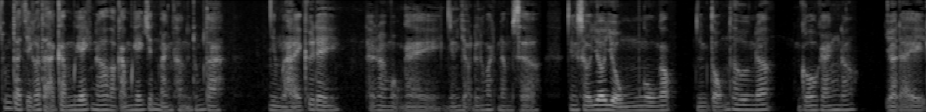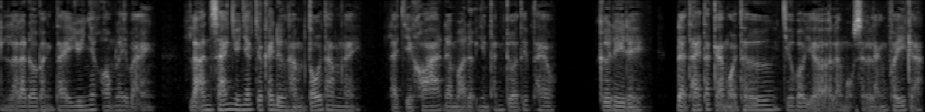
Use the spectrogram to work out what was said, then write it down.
Chúng ta chỉ có thể căm ghét nó và căm ghét chính bản thân chúng ta. Nhưng mà hãy cứ đi, để rồi một ngày những giọt nước mắt năm xưa, những sự vô dụng, ngu ngốc, những tổn thương đó, cố gắng đó. Giờ đây lại là đôi bàn tay duy nhất ôm lấy bạn, là ánh sáng duy nhất cho cái đường hầm tối tăm này, là chìa khóa để mở được những cánh cửa tiếp theo. Cứ đi đi để thấy tất cả mọi thứ chưa bao giờ là một sự lãng phí cả.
